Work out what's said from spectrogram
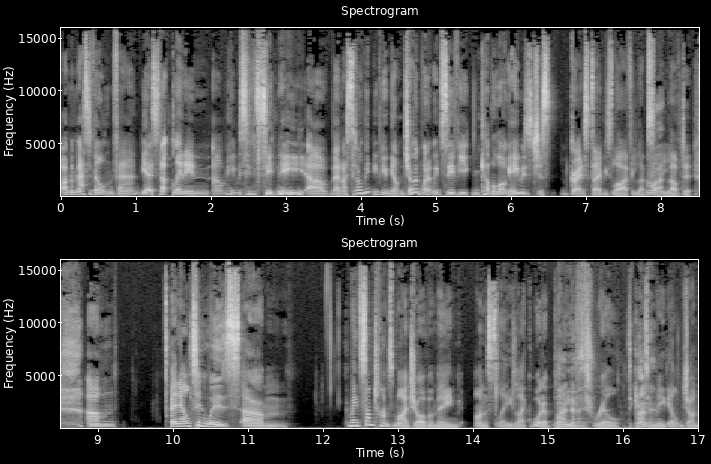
I'm a massive Elton fan. Yeah, it's not Glenn in. Um, he was in Sydney, um, and I said I'm interviewing Elton John. Why don't we see if you can come along? He was just greatest day of his life. He absolutely Right. loved it. Um, and Elton was. Um, I mean, sometimes my job. I mean, honestly, like what a bloody thrill to get to meet Elton John.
